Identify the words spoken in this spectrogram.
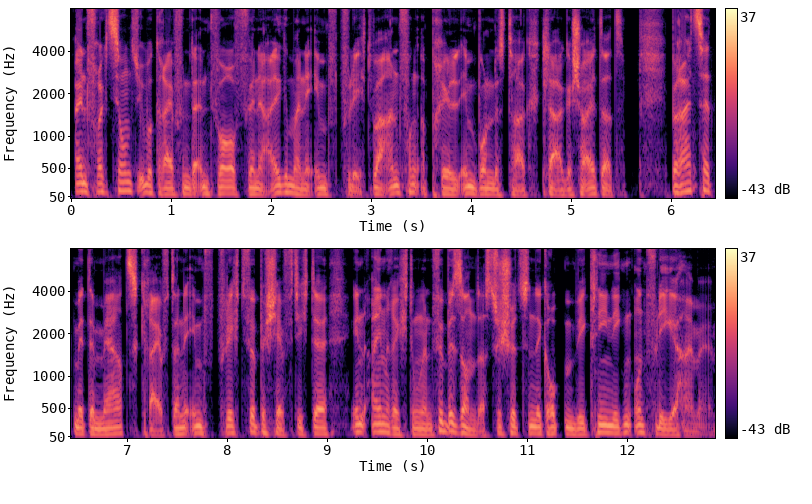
Ein fraktionsübergreifender Entwurf für eine allgemeine Impfpflicht war Anfang April im Bundestag klar gescheitert. Bereits seit Mitte März greift eine Impfpflicht für Beschäftigte in Einrichtungen für besonders zu schützende Gruppen wie Kliniken und Pflegeheime.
